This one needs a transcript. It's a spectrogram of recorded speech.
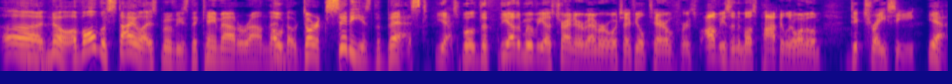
uh no, of all the stylized movies that came out around then Oh. though, Dark City is the best. Yes, well, the the other movie I was trying to remember, which I feel terrible for, is obviously the most popular one of them, Dick Tracy, Yeah.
